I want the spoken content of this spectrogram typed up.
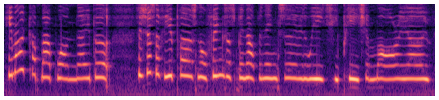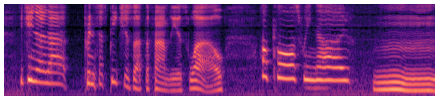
He might come back one day, but there's just a few personal things that's been happening to Luigi, Peach, and Mario. Did you know that Princess Peach has left the family as well? Of course, we know. Hmm.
